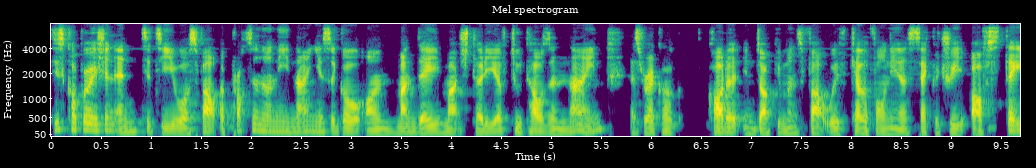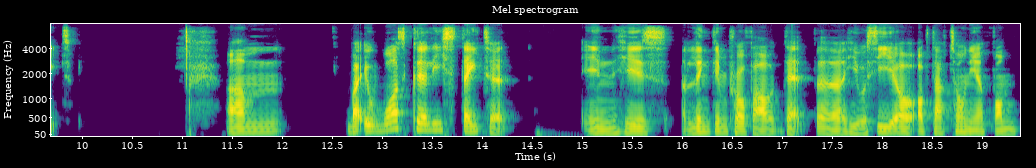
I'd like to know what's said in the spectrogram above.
This corporation entity was filed approximately nine years ago on Monday, March 30th, 2009, as recorded in documents filed with California Secretary of State. Um, but it was clearly stated in his LinkedIn profile that uh, he was CEO of Daftonia from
